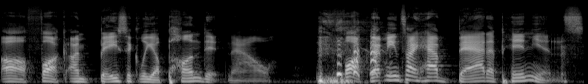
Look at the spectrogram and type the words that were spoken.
oh fuck. I'm basically a pundit now. fuck. That means I have bad opinions.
